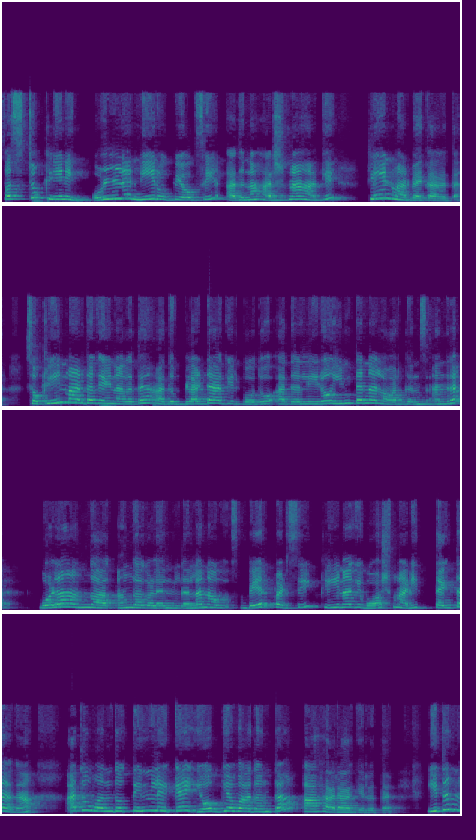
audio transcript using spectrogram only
ಫಸ್ಟ್ ಕ್ಲೀನಿಂಗ್ ಒಳ್ಳೆ ನೀರು ಉಪಯೋಗಿಸಿ ಅದನ್ನ ಅರ್ಶನ ಹಾಕಿ ಕ್ಲೀನ್ ಮಾಡ್ಬೇಕಾಗತ್ತೆ. ಸೊ ಕ್ಲೀನ್ ಮಾಡಿದಾಗ ಏನಾಗುತ್ತೆ? ಅದು ಬ್ಲಡ್ ಆಗಿರ್ಬೋದು ಅದರಲ್ಲಿ ಇರೋ ಇಂಟರ್ನಲ್ ಆರ್ಗನ್ಸ್ ಅಂದ್ರೆ ಒಳ ಅಂಗ, ಅಂಗಗಳನ್ನೆಲ್ಲ ನಾವು ಬೇರ್ಪಡಿಸಿ ಕ್ಲೀನ್ ಆಗಿ ವಾಶ್ ಮಾಡಿ ತೆಗೆದಾಗ ಅದು ಒಂದು ತಿನ್ಲಿಕ್ಕೆ ಯೋಗ್ಯವಾದಂತ ಆಹಾರ ಆಗಿರುತ್ತೆ. ಇದನ್ನ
